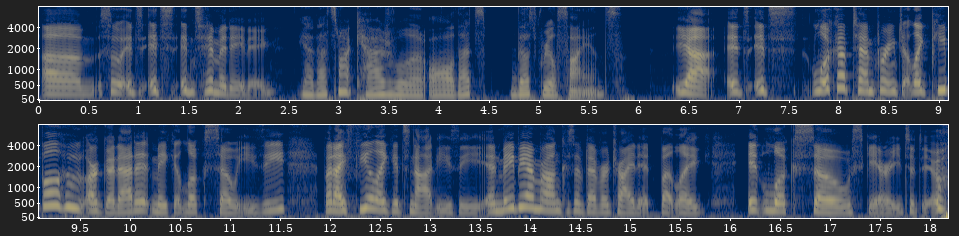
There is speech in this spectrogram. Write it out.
um so it's it's intimidating Yeah, that's not casual at all. That's that's real science. Yeah, it's it's look up tempering like people who are good at it make it look so easy, but I feel like it's not easy. And maybe I'm wrong cuz I've never tried it, but like it looks so scary to do.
